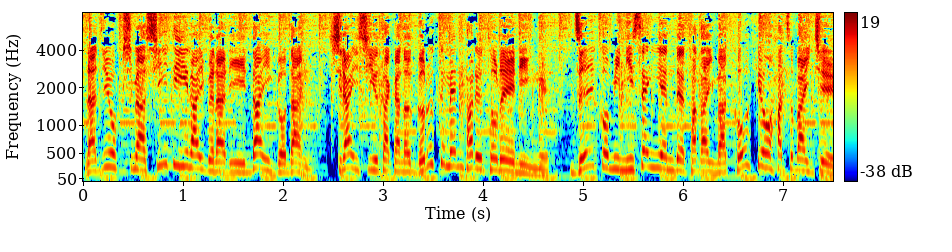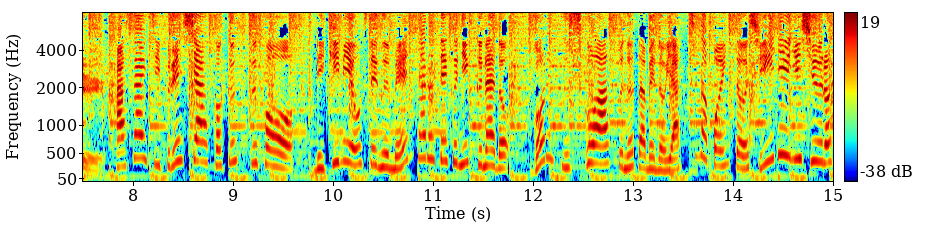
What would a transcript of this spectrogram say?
ラジオ福島 CD ライブラリー第5弾白石豊のゴルフメンタルトレーニング。税込み2000円でただいま好評発売中。朝一プレッシャー克服法力みを防ぐメンタルテクニックなどゴルフスコアアップのための8つのポイントを CD に収録。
